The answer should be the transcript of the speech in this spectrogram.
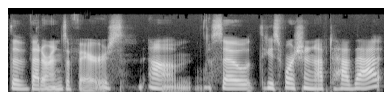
the Veterans Affairs. Um, so he's fortunate enough to have that.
